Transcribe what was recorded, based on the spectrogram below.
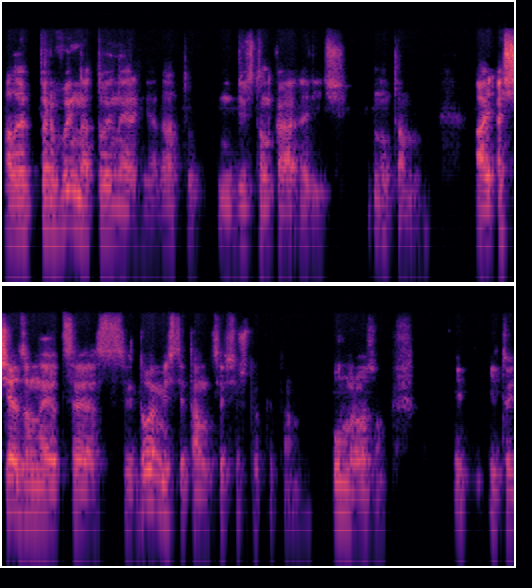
Але первинна то енергія, да, то більш тонка річ. Ну там, а, а ще за нею це свідомість і там ці всі штуки, там ум, розум. І, і то,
